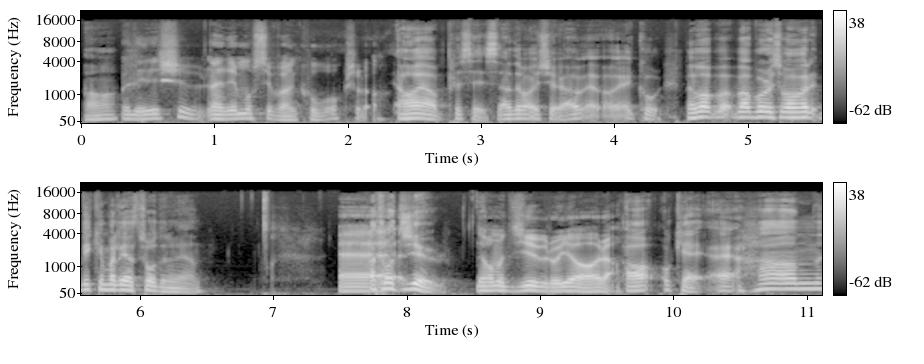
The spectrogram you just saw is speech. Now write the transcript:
Ja. Men är det tjur? Nej, det måste ju vara en ko också då. Ja, ja, precis. Ja, det var ju tjur. Ja, ja, ja, cool. Men vad, vad, vad vilken var ledtråden nu igen? Eh, Att det var ett djur? Det har med ett djur att göra. Ja, okej. Eh, han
